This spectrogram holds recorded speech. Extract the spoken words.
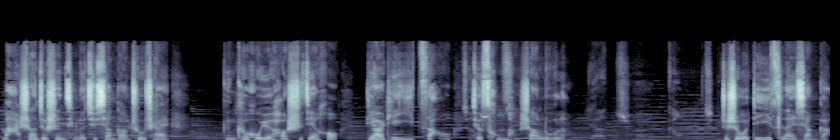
马上就申请了去香港出差，跟客户约好时间后。第二天一早就匆忙上路了。这是我第一次来香港，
